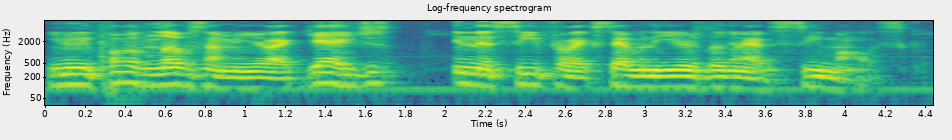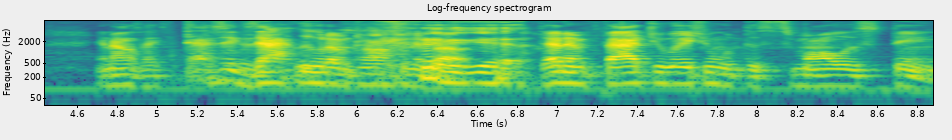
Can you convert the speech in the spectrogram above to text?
you know, he falls in love with something. You're like, yeah, he's just in the sea for like seventy years looking at the sea mollusk. And I was like, that's exactly what I'm talking about. yeah. that infatuation with the smallest thing.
